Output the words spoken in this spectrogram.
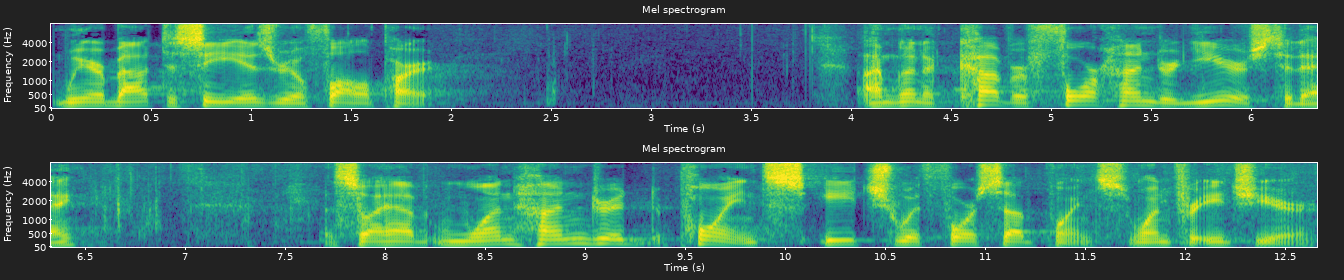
We are about to see Israel fall apart. I'm going to cover 400 years today. So I have 100 points, each with four subpoints, one for each year.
